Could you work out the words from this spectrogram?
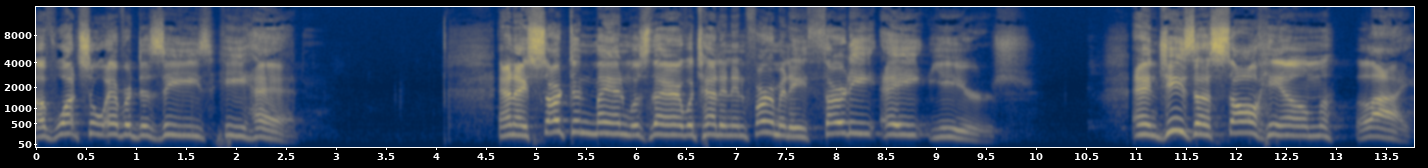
of whatsoever disease he had. And a certain man was there which had an infirmity 38 years. And Jesus saw him lie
